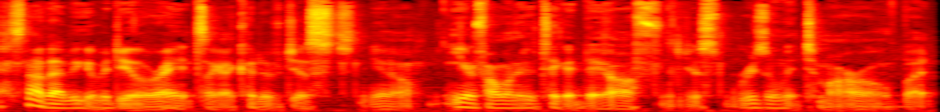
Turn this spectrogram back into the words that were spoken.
it's not that big of a deal, right? It's like I could have just, you know, even if I wanted to take a day off and just resume it tomorrow, but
